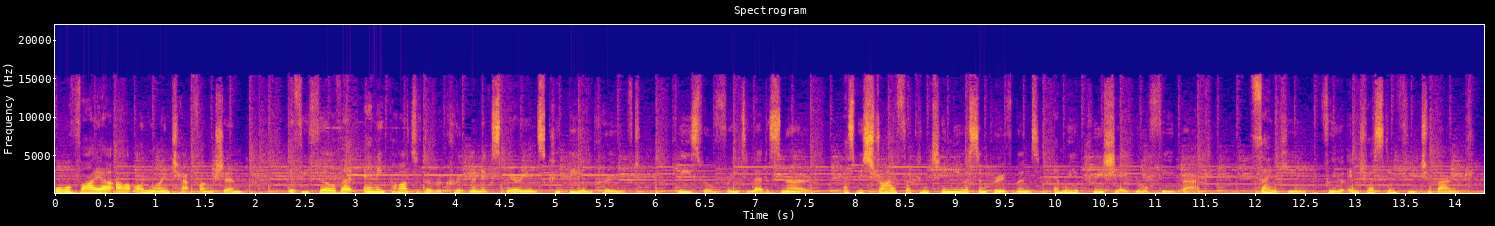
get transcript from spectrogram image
or via our online chat function. If you feel that any part of the recruitment experience could be improved, please feel free to let us know, as we strive for continuous improvement and we appreciate your feedback. Thank you for your interest in Future Bank.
